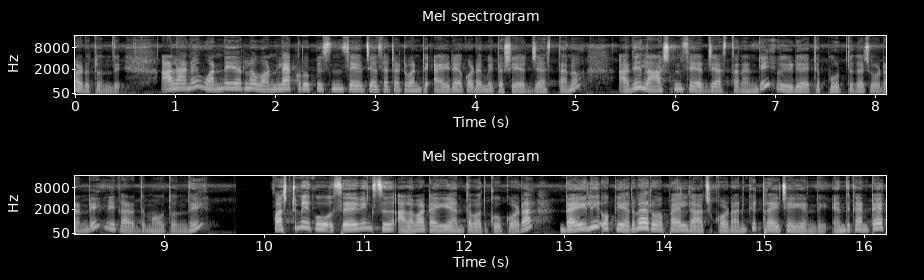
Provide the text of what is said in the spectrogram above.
పడుతుంది. అలానే వన్ ఇయర్లో వన్ ల్యాక్ రూపీస్ని సేవ్ చేసేటటువంటి ఐడియా కూడా మీతో షేర్ చేస్తాను. అది లాస్ట్ని షేర్ చేస్తానండి. వీడియో అయితే పూర్తిగా చూడండి మీకు అర్థమవుతుంది. ఫస్ట్ మీకు సేవింగ్స్ అలవాటు అయ్యేంత వరకు కూడా డైలీ ఒక ఇరవై రూపాయలు దాచుకోవడానికి ట్రై చేయండి. ఎందుకంటే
